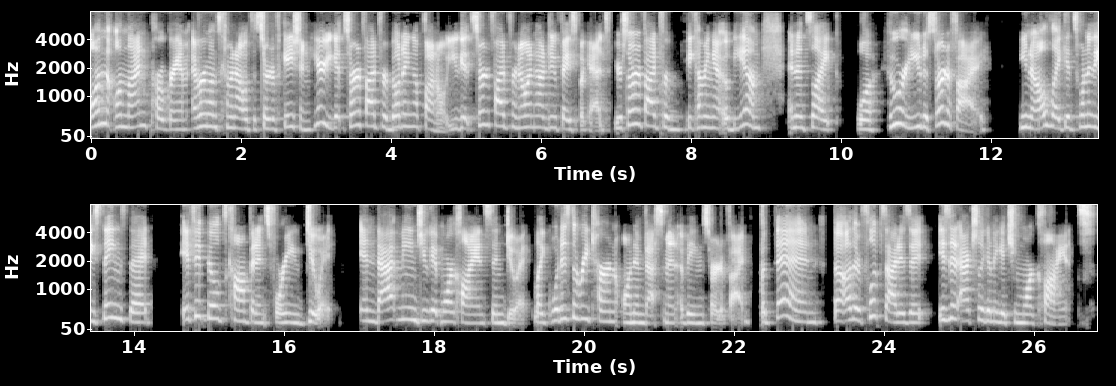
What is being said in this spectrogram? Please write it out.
on the online program, everyone's coming out with a certification. Here, you get certified for building a funnel. You get certified for knowing how to do Facebook ads. You're certified for becoming an OBM. And it's like, well, who are you to certify? You know, like it's one of these things that if it builds confidence for you, do it. And that means you get more clients, than do it. Like, what is the return on investment of being certified? But then the other flip side is it, is it actually going to get you more clients?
